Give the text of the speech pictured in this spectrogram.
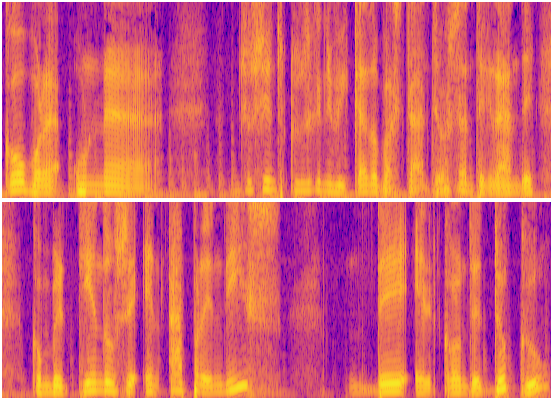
cobra una, yo siento que un significado bastante, bastante grande, convirtiéndose en aprendiz de el conde Dooku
